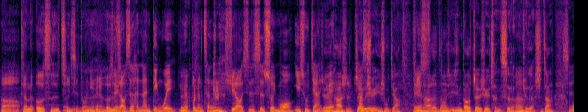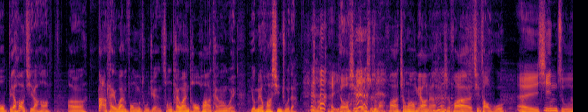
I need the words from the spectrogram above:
啊，这样的二十几年，二十多年，所以老师很难定位，因为不能称 徐老师是水墨艺术家，因为他是哲学艺术家，其实他的东西已经到哲学层次了，我觉得是这样。我比较好奇了哈，呃，大台湾风物图卷从台湾头画台湾尾，有没有画新竹的？有吗？有。新竹是什么？画城隍庙呢，还是画青草湖？呃，新竹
